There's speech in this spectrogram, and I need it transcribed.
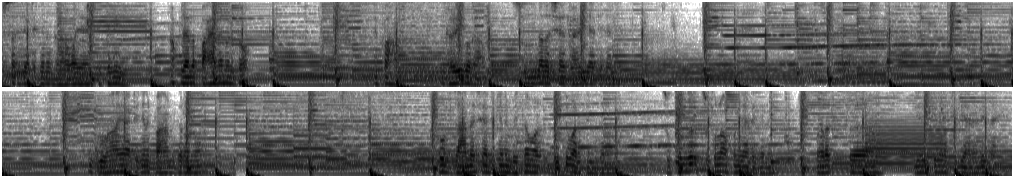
चोवीस या ठिकाणी गावा या ठिकाणी आपल्याला पाहायला मिळतो. हे पहा घडी बघा सुंदर अशा घडी या ठिकाणी. गुहा या ठिकाणी पहा मित्रांनो. खूप जाण्यास या ठिकाणी भीत वाट भीती वाटते मित्रांनो. चुकून जर चुकलो आपण या ठिकाणी परत येईल गॅरंटी नाही.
